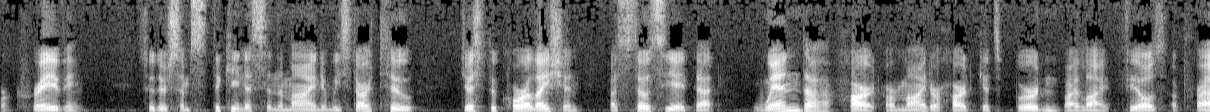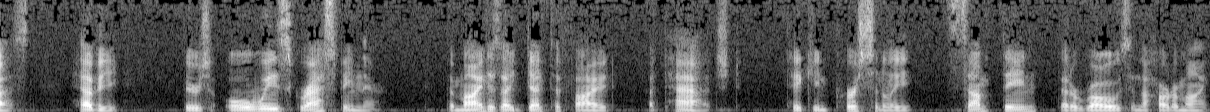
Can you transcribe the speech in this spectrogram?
or craving. So there's some stickiness in the mind, and we start to, just through correlation, associate that when the heart, our mind or heart, gets burdened by life, feels oppressed, heavy, there's always grasping there. The mind is identified, attached, taking personally something that arose in the heart or mind.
